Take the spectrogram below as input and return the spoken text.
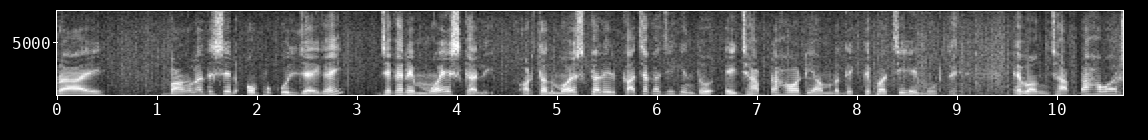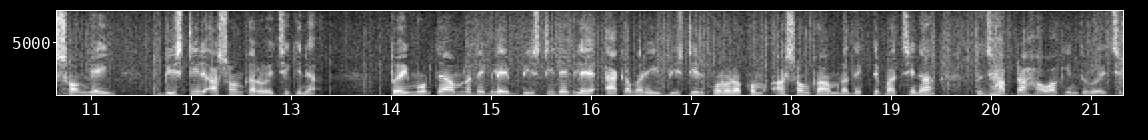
প্রায় বাংলাদেশের উপকূল জায়গায় যেখানে মহেশখালী অর্থাৎ মহেশখালীর কাছাকাছি কিন্তু এই ঝাপটা হাওয়াটি আমরা দেখতে পাচ্ছি এই মুহূর্তে। এবং ঝাপটা হাওয়ার সঙ্গেই বৃষ্টির আশঙ্কা রয়েছে কিনা। তো এই মুহূর্তে আমরা দেখলে, বৃষ্টি দেখলে একেবারেই বৃষ্টির কোনো রকম আশঙ্কা আমরা দেখতে পাচ্ছি না। তো ঝাপটা হাওয়া কিন্তু রয়েছে।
